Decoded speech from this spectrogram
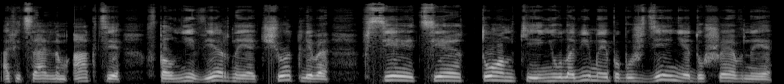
официальном акте вполне верно и отчетливо все те тонкие, неуловимые побуждения душевные,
